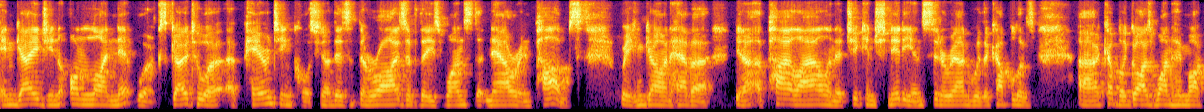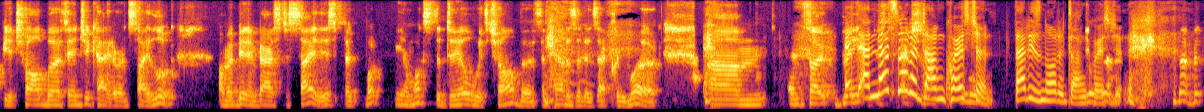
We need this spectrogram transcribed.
engage in online networks, go to a, a parenting course. You know, there's the rise of these ones that now are in pubs where you can go and have a, you know, a pale ale and a chicken schnitty and sit around with a couple of, uh, a couple of guys, one who might be a childbirth educator and say, look, I'm a bit embarrassed to say this, but what you know, what's the deal with childbirth and how does it exactly work? Um, and so, and, and, that's not a dumb question. That is not a dumb yeah, question. no, but,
